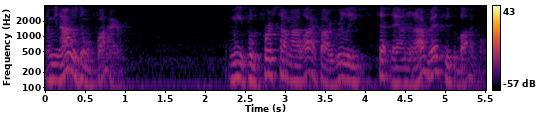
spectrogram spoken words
I mean, I was on fire. I mean, for the first time in my life, I really sat down and I read through the Bible.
